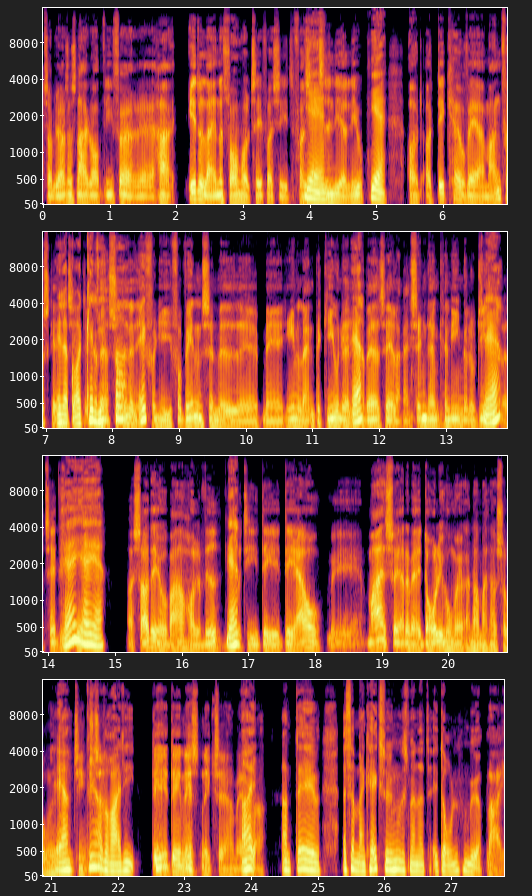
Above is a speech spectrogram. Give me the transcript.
som vi også har snakket om lige før, øh, har et eller andet forhold til fra sit, fra Ja. sit tidligere liv. ja, Og, og det kan jo være mange forskellige Eller ting. godt det kan kan være bare, ikke? i, forbindelse med, øh, med en eller anden begivenhed, der Ja. har været til, eller man simpelthen kan lide melodien Ja. eller teksten. ja, ja, ja. Og så er det jo bare at holde ved, Ja. fordi det, det er jo øh, meget svært at være i dårlig humør, når man har sunget Ja, en Det har du ret i. det, det er næsten ikke til at have med Nej. Jamen, det, altså, man kan ikke synge, hvis man er i dårlig humør. Nej.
